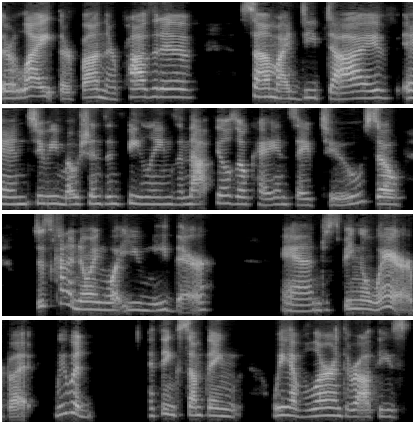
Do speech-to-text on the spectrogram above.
they're light, they're fun, they're positive. Some I deep dive into emotions and feelings, and that feels okay and safe too. So just kind of knowing what you need there and just being aware. But we would i think something we have learned throughout these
